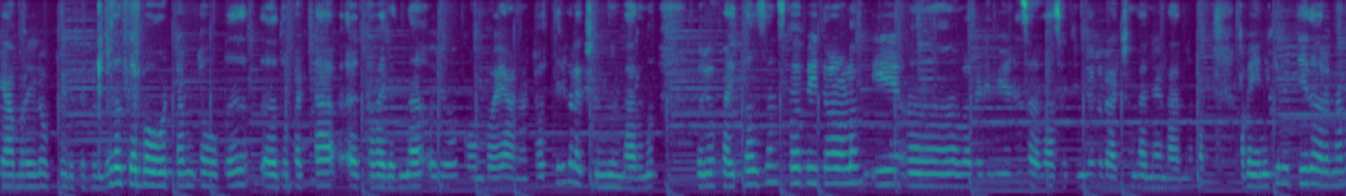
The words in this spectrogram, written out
ക്യാമറയിൽ ഒക്കെ എടുത്തിട്ടുണ്ട്. ഇതൊക്കെ ബോട്ടം ടോപ്പ് ദുപ്പട്ട ഒക്കെ വരുന്ന ഒരു കോംബോയാണ് കേട്ടോ. ഒത്തിരി കളക്ഷൻസ് ഉണ്ടായിരുന്നു ഒരു ഫൈവ് തൗസൻഡ് സ്ക്വയർ ഫീറ്റോളം ഈ റെഡിമെയ്ഡ് സർവാ സെറ്റിന്റെ ഒരു കളക്ഷൻ തന്നെ ഉണ്ടായിരുന്നു കേട്ടോ. അപ്പോൾ എനിക്ക് പറ്റിയത് ഒരെണ്ണം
